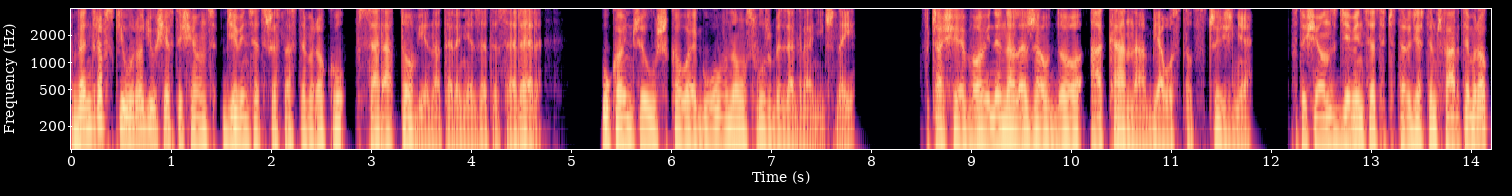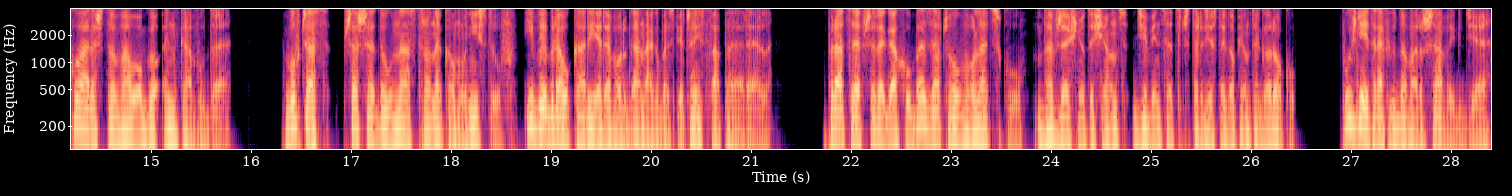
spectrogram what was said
Wędrowski urodził się w 1916 roku w Saratowie na terenie ZSRR. Ukończył Szkołę Główną Służby Zagranicznej. W czasie wojny należał do AK na Białostocczyźnie. W 1944 roku aresztowało go NKWD. Wówczas przeszedł na stronę komunistów i wybrał karierę w organach bezpieczeństwa PRL. Pracę w szeregach UB zaczął w Olecku we wrześniu 1945 roku. Później trafił do Warszawy, gdzie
